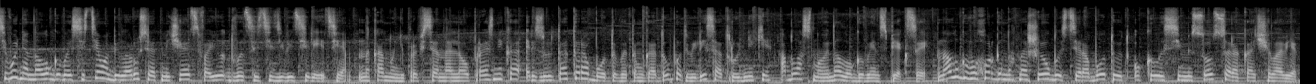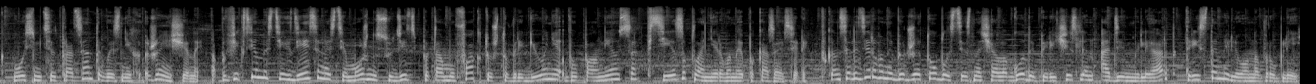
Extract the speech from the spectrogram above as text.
Сегодня налоговая система Беларуси отмечает свое 29-летие. Накануне профессионального праздника результаты работы в этом году подвели сотрудники областной налоговой инспекции. В налоговых органах нашей области работают около 740 человек. 80% из них – женщины. Об эффективности их деятельности можно судить по тому факту, что в регионе выполняются все запланированные показатели. В консолидированный бюджет области с начала года перечислен 1 миллиард 300 миллионов рублей.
